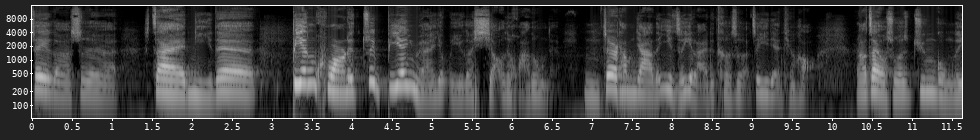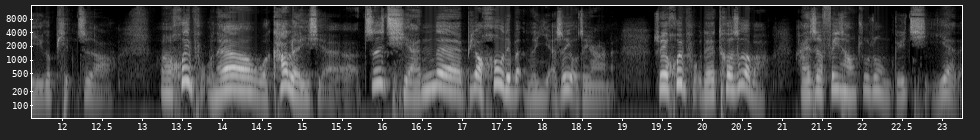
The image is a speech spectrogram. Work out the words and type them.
这个是在你的边框的最边缘有一个小的滑动的。嗯，这是他们家的一直以来的特色，这一点挺好。然后再有说军工的一个品质啊，呃，惠普呢，我看了一些之前的比较厚的本子也是有这样的，所以惠普的特色吧。还是非常注重给企业的，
